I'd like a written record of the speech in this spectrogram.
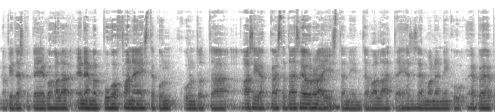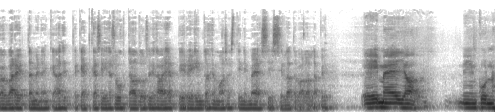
no pitäisikö teidän kohdalla enemmän puhua faneista kuin, kuin tota, asiakkaista tai seuraajista, niin tavallaan, että eihän se semmoinen niin kuin höpö, höpö värittäminenkään sitten, ketkä siihen suhtautuu siihen aihepiiriin intohimoisesti, niin mene siis sillä tavalla läpi. Ei mene ja niin kuin,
